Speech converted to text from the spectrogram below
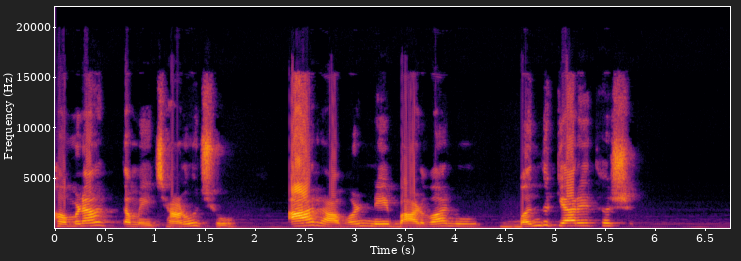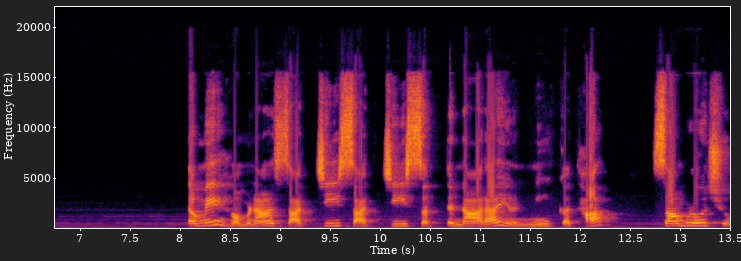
હમણાં તમે જાણો છો, આ રાવણને બાળવાનું બંધ ક્યારે થશે? તમે હમણાં સાચી સાચી સત્યનારાયણની કથા સાંભળો છો.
